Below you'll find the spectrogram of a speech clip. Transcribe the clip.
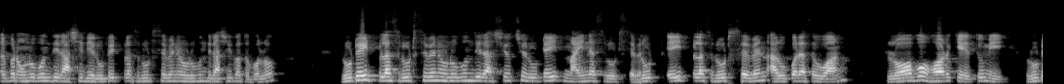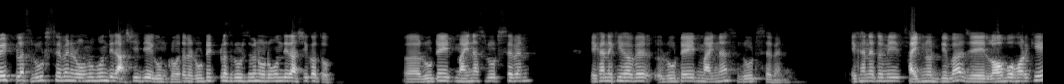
তারপর অনুবন্ধী রাশি দিয়ে রুট এইট প্লাস রুট সেভেনের অনুবন্ধী রাশি কত বলো রুট এইট প্লাস রুট সেভেনের অনুবন্ধী রাশি হচ্ছে root eight minus root seven root eight plus root seven আর উপরে আছে ওয়ান লব ও হরকে তুমি রুট এইট প্লাস রুট সেভেনের অনুবন্ধী রাশি দিয়ে গুণ করবে তাহলে root eight plus root seven অনুবন্ধী রাশি কত root eight minus root seven এখানে কি হবে root eight minus root seven এখানে তুমি সাইড নোট দিবা যে লব ও হরকে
